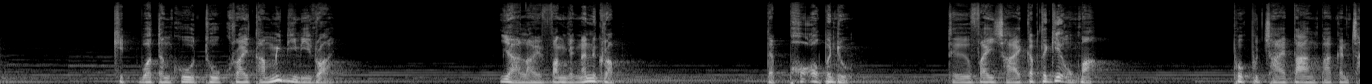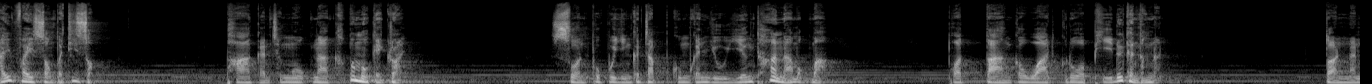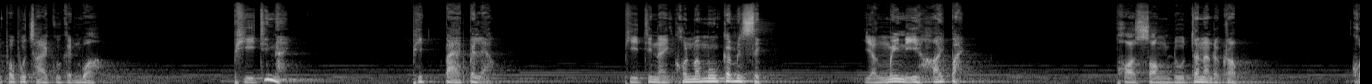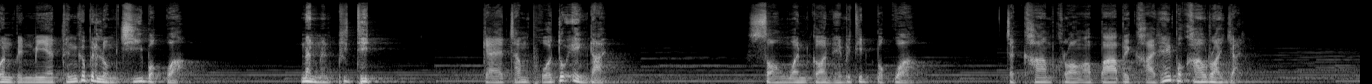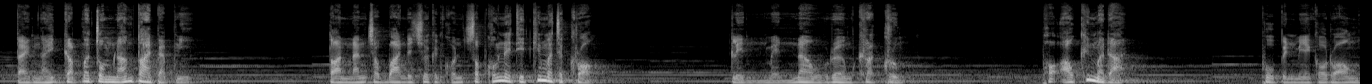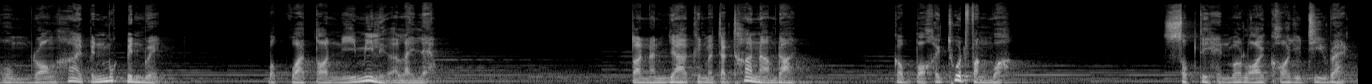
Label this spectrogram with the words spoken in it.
คิดว่าทั้งคู่ถูกใครทำไม่ดีมีร้ายอย่าเล่าให้ฟังอย่างนั้นนะครับ แต่พอออกมาดู ถือไฟฉายกับตะเกียงออกมา พวกผู้ชายต่างพากันใช้ไฟส่องไปที่ศพ พากันชะโงกหน้าเข้ามามองไกลๆ ส่วนพวกผู้หญิงก็จับกลุ่มกันอยู่เยื้องท่าน้ำออกมา พอต่างก็หวาดกลัวผีด้วยกันทั้งนั้น ตอนนั้นพวกผู้ชายคุยกันว่า ผีที่ไหน ผิดแปลกไปแล้ว ผีที่ไหนคนมามุงกันเป็นสิบยังไม่หนีหายไป พอส่องดูเท่านั้นนะครับ คนเป็นเมียถึงก็เป็นลมชี้บอกว่า นั่นมันพิทิศแกจำผัวตัวเองได้ สองวันก่อนเห็นพิทิศบอกว่า จะข้ามคลองเอาปลาไปขายให้พ่อค้ารายใหญ่ แต่ไงกลับมาจมน้ำตายแบบนี้ ตอนนั้นชาวบ้านได้ช่วยกันขนศพของนายทิศขึ้นมาจากคลอง กลิ่นเหม็นเน่าเริ่มครักครุมพอเอาขึ้นมาได้ผู้เป็นเมียก็ร้องห่มร้องไห้เป็นมุกเป็นเวร บอกว่าตอนนี้ไม่เหลืออะไรแล้ว ตอนนั้นยาขึ้นมาจากท่าน้ำได้ ก็บอกให้ทวดฟังว่า ศพที่เห็นว่าลอยคออยู่ที่แรก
